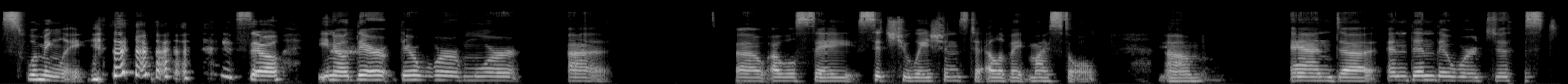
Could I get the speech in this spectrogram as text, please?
swimmingly. so, you know, there there were more uh uh, I will say situations to elevate my soul. Yeah. Um, and uh, and then there were just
